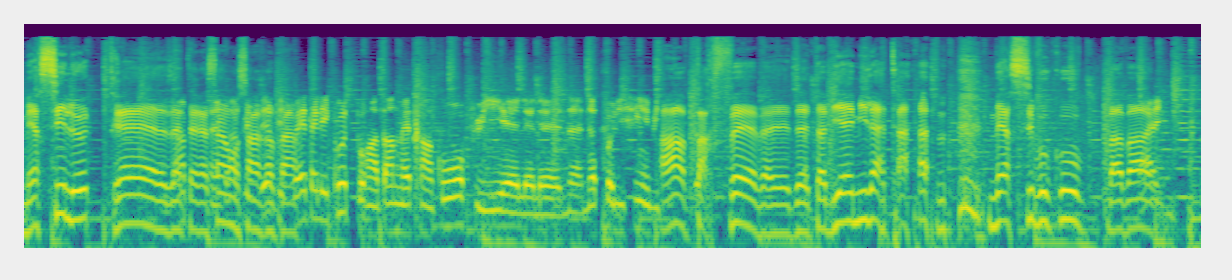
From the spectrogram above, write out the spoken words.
Merci, Luc. Très intéressant. On s'en puis Je reparle. vais être à l'écoute pour entendre Maître en cours, puis euh, le- le- notre policier invité. Ah, parfait. Ben, T'as bien mis la table. Merci beaucoup. Bye-bye. Bye.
